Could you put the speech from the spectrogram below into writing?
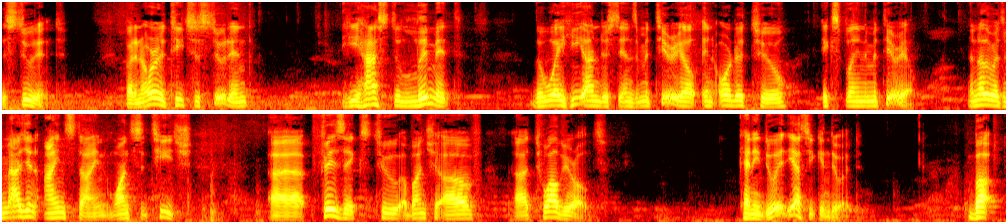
the student, but in order to teach the student, he has to limit the way he understands the material in order to explain the material. In other words, imagine Einstein wants to teach uh, physics to a bunch of 12 year olds. Can he do it? Yes, he can do it. But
